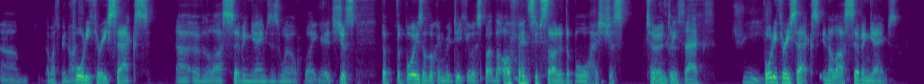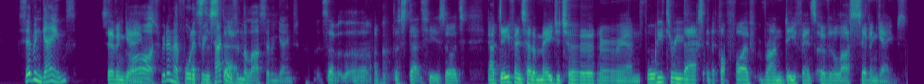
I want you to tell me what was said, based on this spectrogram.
Um, That must be nice. 43 sacks uh, over the last seven games as well. Like Yeah. it's just the, the boys are looking ridiculous, but the offensive side of the ball has just turned 43 to sacks. Jeez. 43 sacks in the last seven games. Seven games. Seven games. Gosh, we don't have 43 tackles stat. in the last seven games. Let's have, uh, I've got the stats here. So it's our defense had a major turnaround, 43 sacks and a top five run defense over the last seven games.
